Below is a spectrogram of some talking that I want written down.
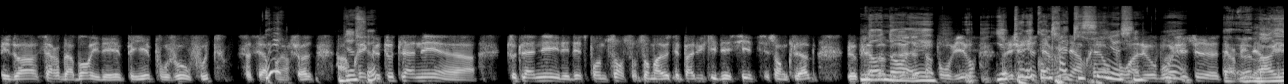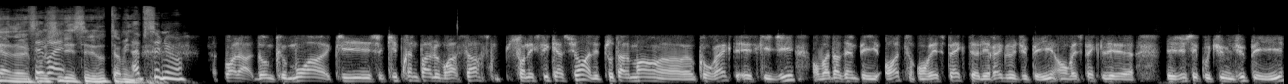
il doit faire d'abord, il est payé pour jouer au foot. Ça, c'est la première chose. Après que toute l'année, euh, toute l'année, il ait des sponsors sur son maillot. C'est pas lui qui décide, c'est son club. Le club Non, a non, besoin de ça pour vivre. il y a Euh, tous les juste contrats qui après, on signent pourra aussi. aller au bout. Ouais. Juste euh. Marianne, il faut aussi laisser les autres terminer. Absolument. Voilà, donc moi, qui qui prennent pas le brassard, son explication, elle est totalement euh, correcte. Et ce qu'il dit, on va dans un pays hôte, on respecte les règles du pays, on respecte les, les us et coutumes du pays.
